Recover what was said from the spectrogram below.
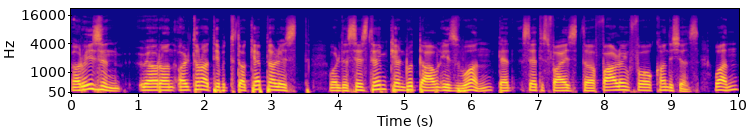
A reason where an alternative to the capitalist world system can root down is one that satisfies the following four conditions. One,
